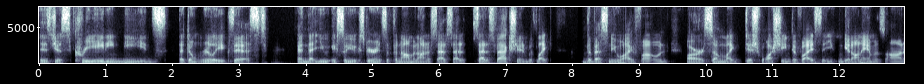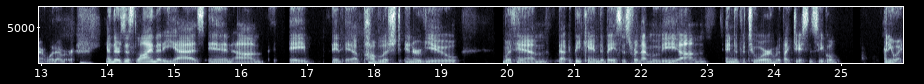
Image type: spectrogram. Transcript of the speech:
is just creating needs that don't really exist and that you so you experience the phenomenon of satis- satisfaction with like the best new iphone or some like dishwashing device that you can get on amazon or whatever. And there's this line that he has in um, a a published interview with him that became the basis for that movie um, end of the tour with like jason segel anyway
